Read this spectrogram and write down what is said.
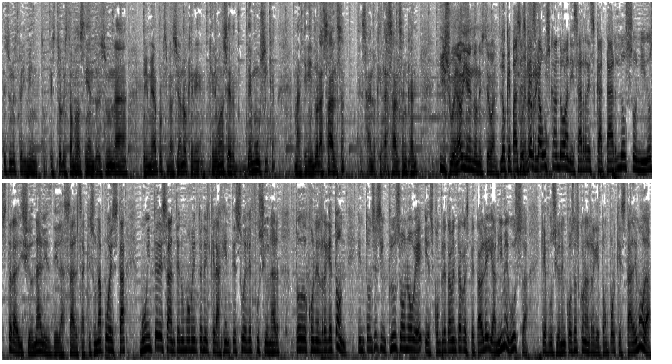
es un experimento, esto lo estamos haciendo, es una primera aproximación lo que queremos hacer de música, manteniendo la salsa, ustedes saben lo que es la salsa en Cali, y suena bien, don Esteban. Lo que pasa es que está buscando Vanessa rescatar los sonidos tradicionales de la salsa, que es una apuesta muy interesante en un momento en el que la gente suele fusionar todo con el reggaetón. Entonces incluso uno ve, y es completamente respetable, y a mí me gusta que fusionen cosas con el reggaetón porque está de moda,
